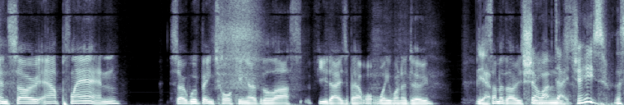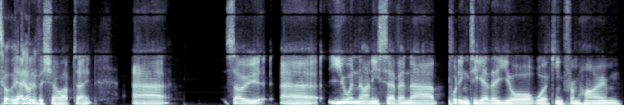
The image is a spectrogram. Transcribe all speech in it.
and so our plan. So we've been talking over the last few days about what we want to do. yeah Some of those show things, update jeez that's what we're yeah, a bit of a show update. Uh, so uh, you and ninety seven are putting together your working from home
